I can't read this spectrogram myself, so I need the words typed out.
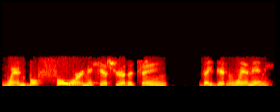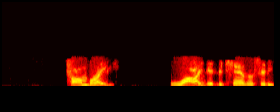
when before in the history of the team they didn't win any? Tom Brady. Why did the Kansas City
